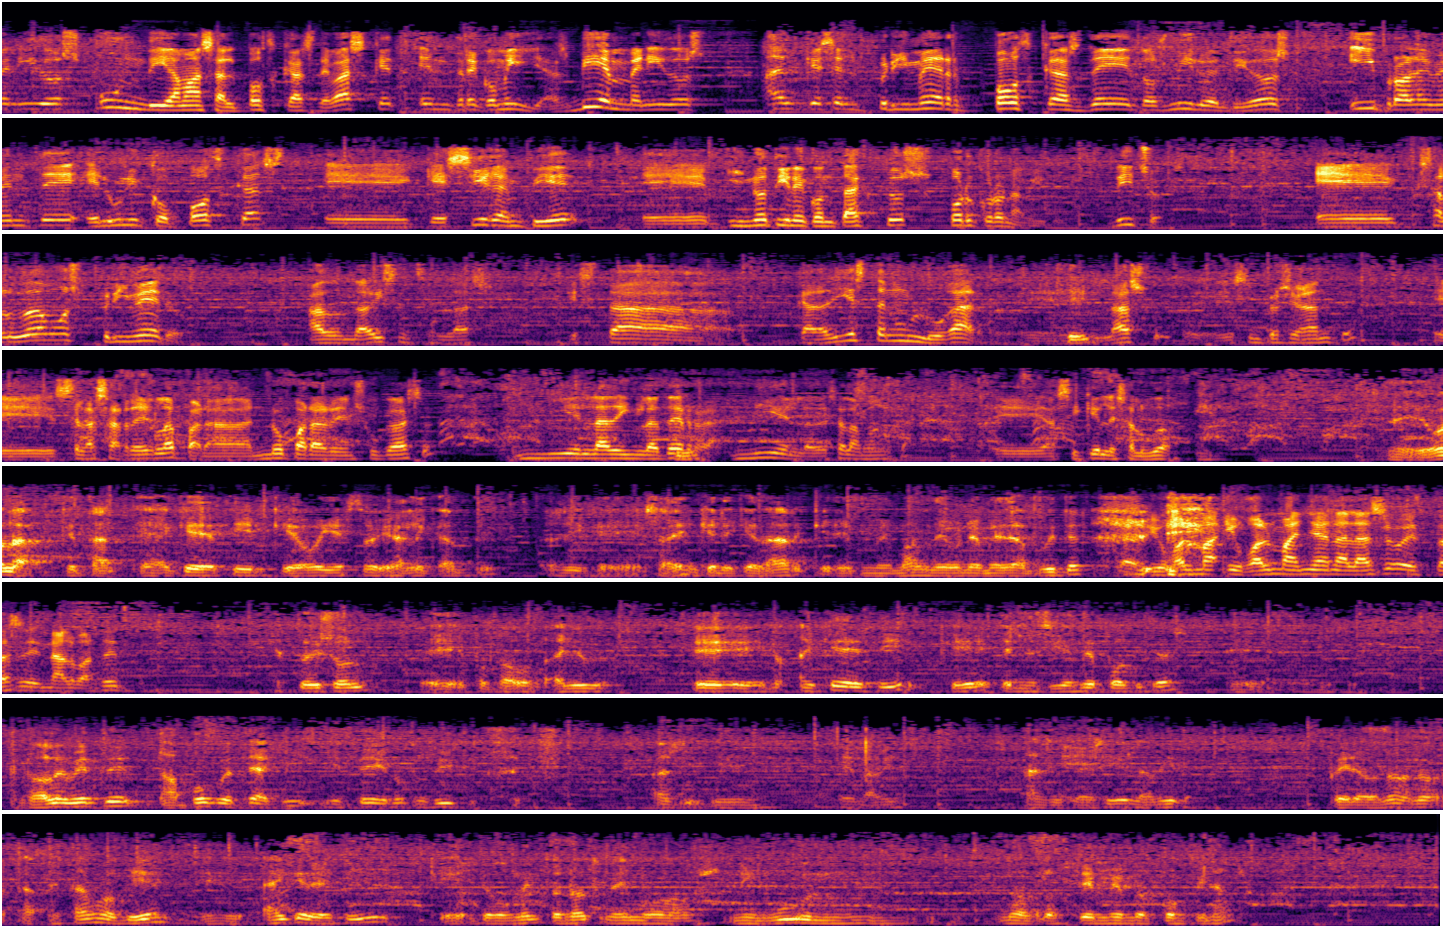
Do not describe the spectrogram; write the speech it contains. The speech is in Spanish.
bienvenidos un día más al podcast de básquet, entre comillas. Bienvenidos al que es el primer podcast de 2022 y probablemente el único podcast eh, que sigue en pie eh, y no tiene contactos por coronavirus. Dicho esto, eh, saludamos primero a don David Sánchez Lasso, que está. Cada día está en un lugar. Sí. Lasso, es impresionante. Eh, se las arregla para no parar en su casa, ni en la de Inglaterra, ni en la de Salamanca. Eh, así que le saluda. Eh, hola, ¿qué tal? Eh, hay que decir que hoy estoy en Alicante, así que si alguien quiere quedar, que me mande un MD a Twitter. Claro, igual, ma- igual mañana, Lasso, estás en Albacete. Estoy solo, eh, por favor, ayuda. Eh, no, hay que decir que en el siguiente podcast eh, probablemente tampoco esté aquí y esté en otro sitio. Así que, Es la vida. así que así es la vida. Pero no, no, estamos bien. Hay que decir que de momento no tenemos ningún no, los tres miembros confinados.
